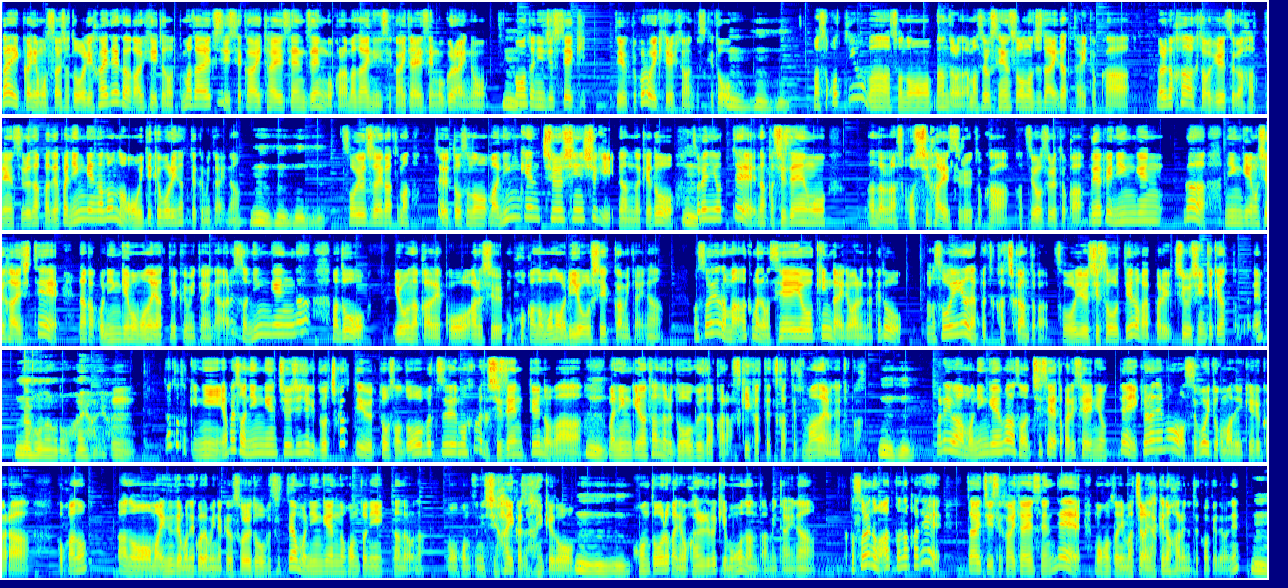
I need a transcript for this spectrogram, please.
第1回にもお伝えした通り、ハイデガーが生きていたのって、まあ、第一次世界大戦前後から、まあ、第二次世界大戦後ぐらいの、うん。まあ、本当に20世紀っていうところを生きてる人なんですけど、うんうんまあ、そこっていうのは、その、なんだろうな、まあ、それを戦争の時代だったりとか、まあいろんな科学とか技術が発展する中で、やっぱり人間がどんどん置いてけぼりになっていくみたいな、うん。うんうんそういう時代があって、まあ、というと、その、まあ、人間中心主義なんだけど、うんうん。それによって、なんか自然を、なんだろうな、こう支配するとか、活用するとか、で、逆に人間が人間を支配して、なんかこう人間も物になっていくみたいな、ある種その人間が、まあどう世の中でこう、ある種他のものを利用していくかみたいな、まあ、そういうような、まああくまでも西洋近代ではあるんだけど、まあそういうようなやっぱり価値観とか、そういう思想っていうのがやっぱり中心的だったんだよね。なるほど、なるほど。はいはいはい。うん。だった時に、やっぱりその人間中心主義、どっちかっていうと、その動物も含めた自然っていうのは、うん。まあ人間の単なる道具だから好き勝手使って構わないよねとか。うんうん。あるいはもう人間はその知性とか理性によっていくらでもすごいとこまでいけるから、他の、あの、まあ犬でも猫でもいいんだけど、そういう動物ってはもう人間の本当に、なんだろうな、もう本当に支配下じゃないけど、うんうんコントロール下に置かれるべきものなんだ、みたいな。そういうのがあった中で、第一次世界大戦で、もう本当に街が焼け野原になっていくわけだよね。うん。うんう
